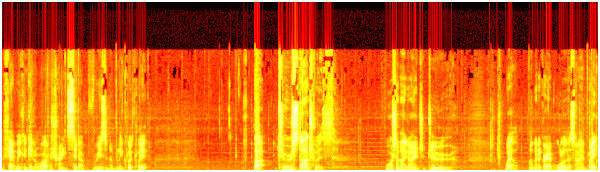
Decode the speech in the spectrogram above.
In fact, we could get a lot of trains set up reasonably quickly. But to start with, what am I going to do? Well, I'm going to grab all of this iron plate,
